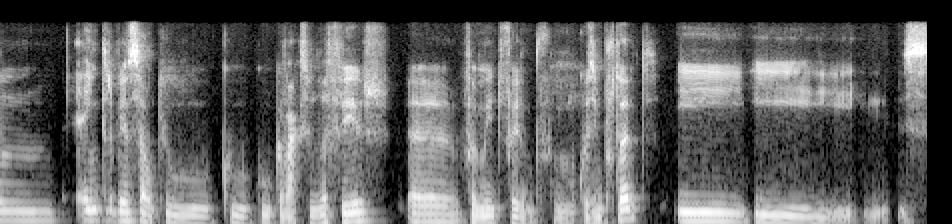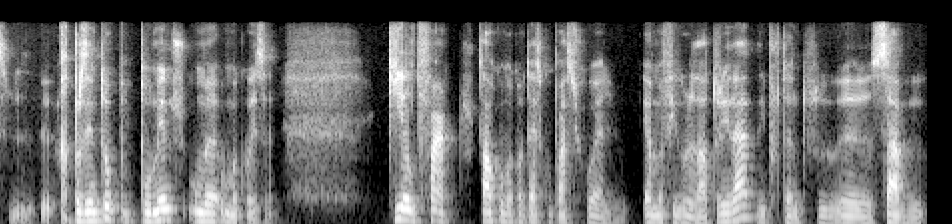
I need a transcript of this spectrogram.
um, a intervenção que o, que o, que o Cavaco Silva fez uh, foi, muito, foi, foi, uma coisa importante e, e representou pelo menos uma, uma coisa que ele de facto, tal como acontece com o Passos Coelho, é uma figura de autoridade e, portanto, uh, sabe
